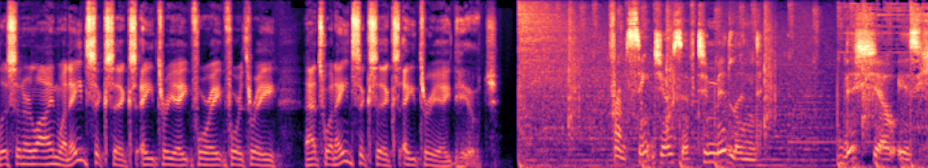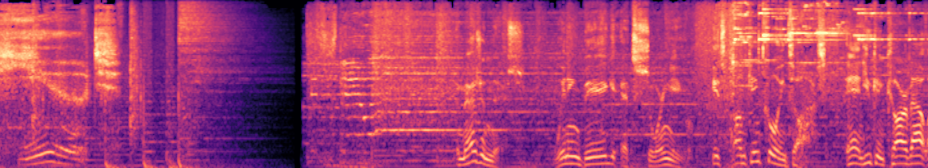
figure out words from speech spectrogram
listener line, 1 838 4843. That's 1 838 Huge. From St. Joseph to Midland, this show is huge. Imagine this winning big at Soaring Eagle. It's pumpkin coin toss, and you can carve out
